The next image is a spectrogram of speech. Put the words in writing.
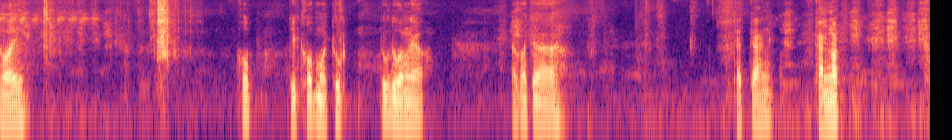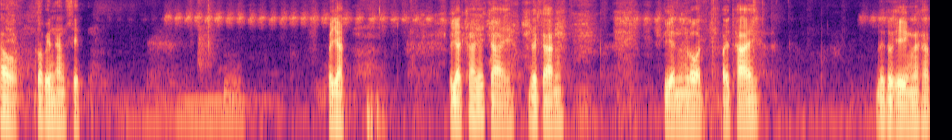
ถอย ครบ ติดครบหมดทุกทุกดวงแล้ว แล้วก็จะ จัดการขันน็อตเข้าก็เป็นอันเสร็จ ประหยัด ประหยัดค่าใช้จ่ายด้วยการเปลี่ยนหลอดไฟท้าย ด้วยตัวเองนะครับ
